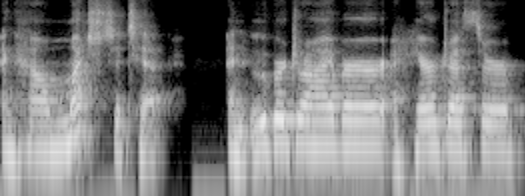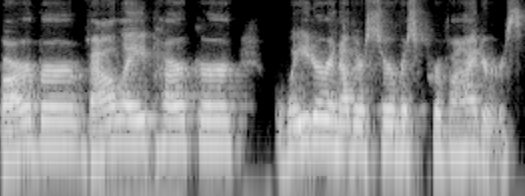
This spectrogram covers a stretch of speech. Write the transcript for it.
and how much to tip an Uber driver, a hairdresser, barber, valet parker, waiter, and other service providers.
